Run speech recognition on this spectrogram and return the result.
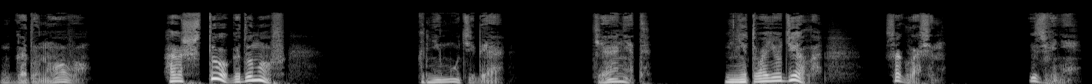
Годунову? А что, Годунов? К нему тебя тянет? Не твое дело. Согласен. Извини,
